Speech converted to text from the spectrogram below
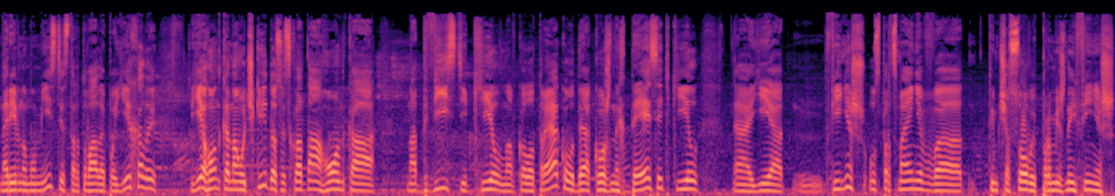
на рівному місці. Стартували, поїхали. Є гонка на очки, досить складна гонка на 200 кіл навколо треку, де кожних 10 кіл е, є фініш у спортсменів, е, тимчасовий проміжний фініш.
